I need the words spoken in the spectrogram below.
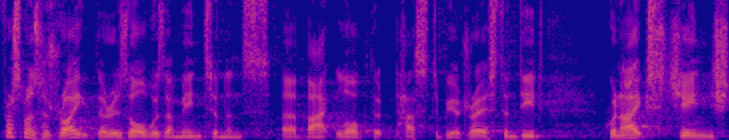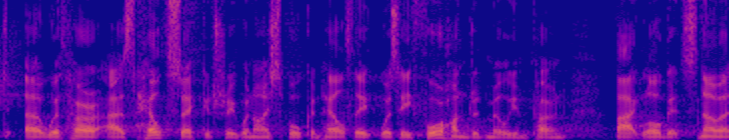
First is right, there is always a maintenance uh, backlog that has to be addressed. Indeed, When I exchanged uh, with her as Health Secretary when I spoke in Health, it was a 400 million pound backlog. It's now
